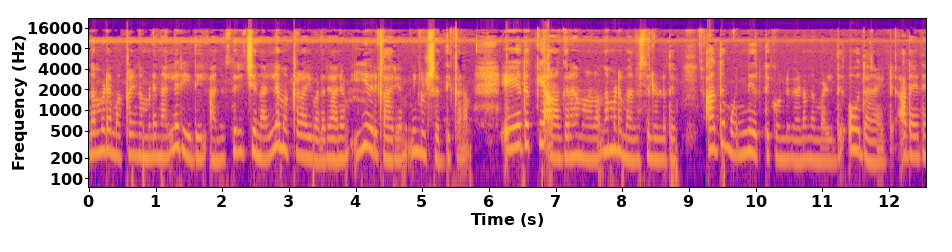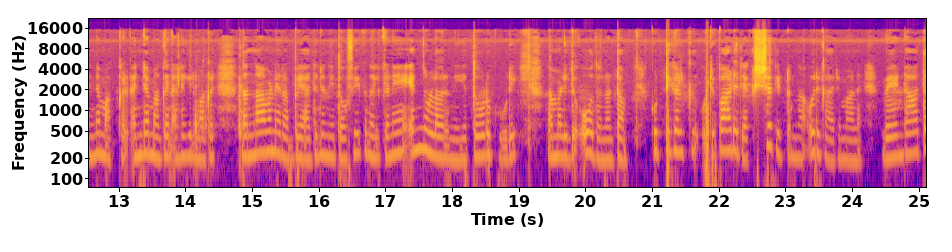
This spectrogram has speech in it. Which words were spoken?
നമ്മുടെ മക്കൾ നമ്മുടെ നല്ല രീതിയിൽ അനുസരിച്ച് നല്ല മക്കളായി വളരാനും ഈ ഒരു കാര്യം നിങ്ങൾ ശ്രദ്ധിക്കണം. ഏതൊക്കെ ആഗ്രഹമാണോ നമ്മുടെ മനസ്സിലുള്ളത് അത് മുൻനിർത്തിക്കൊണ്ട് വേണം നമ്മൾ ഇത് ഓതാനായിട്ട്. അതായത് എന്റെ മക്കൾ എന്റെ മകൻ അല്ലെങ്കിൽ മകൾ നന്നാവണേ റബ്ബെ അതിന് നീ തോഫീക്ക് നൽകണേ എന്നുള്ള ഒരു നീയത്തോടു കൂടി നമ്മളിത് ഓതണം കേട്ടോ കുട്ടികൾക്ക് ഒരുപാട് രക്ഷ കിട്ടുന്ന ഒരു കാര്യമാണ്. വേണ്ടാത്ത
